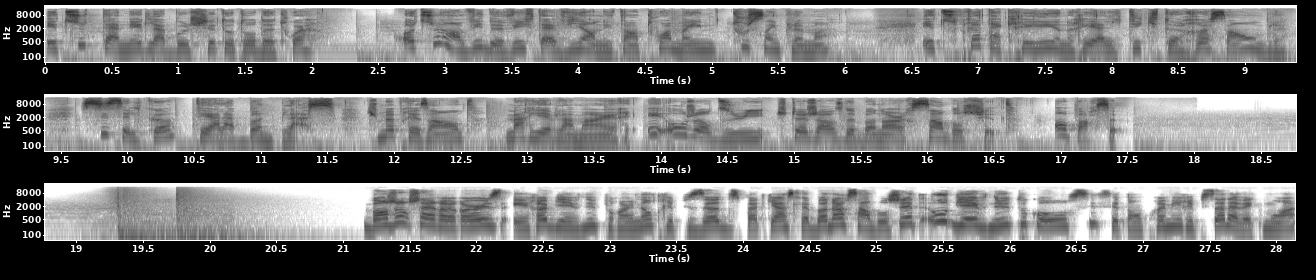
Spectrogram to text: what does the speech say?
Es-tu tanné de la bullshit autour de toi? As-tu envie de vivre ta vie en étant toi-même tout simplement? Es-tu prête à créer une réalité qui te ressemble? Si c'est le cas, tu es à la bonne place. Je me présente, Marie-Ève Lamère, et aujourd'hui, je te jase de bonheur sans bullshit. On part ça. Bonjour chère heureuse et re-bienvenue pour un autre épisode du podcast Le Bonheur sans bullshit ou bienvenue tout court si c'est ton premier épisode avec moi.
